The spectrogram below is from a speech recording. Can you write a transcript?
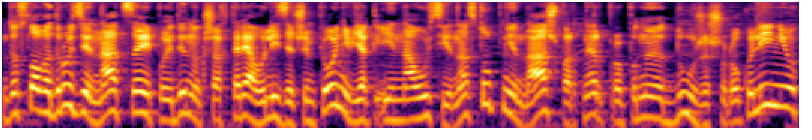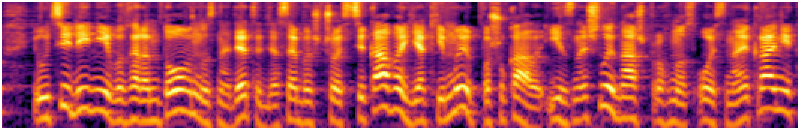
До слова, друзі, на цей поєдинок Шахтаря у лізі чемпіонів, як і на усі наступні, наш партнер пропонує дуже широку лінію, і у цій лінії ви гарантовано знайдете для себе щось цікаве, як і ми пошукали і знайшли наш прогноз ось на екрані.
